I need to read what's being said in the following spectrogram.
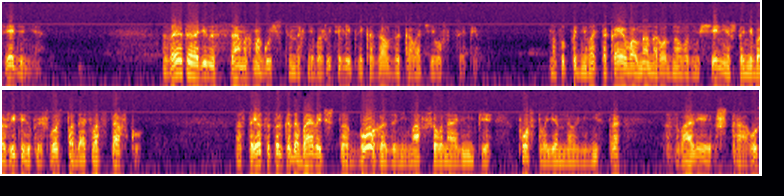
сведения — за это один из самых могущественных небожителей приказал заковать его в цепи. Но тут поднялась такая волна народного возмущения, что небожителю пришлось подать в отставку. Остается только добавить, что бога, занимавшего на Олимпе пост военного министра, звали Штраус,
